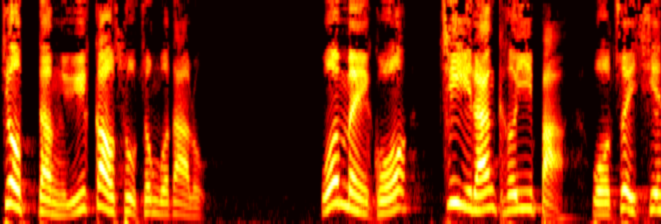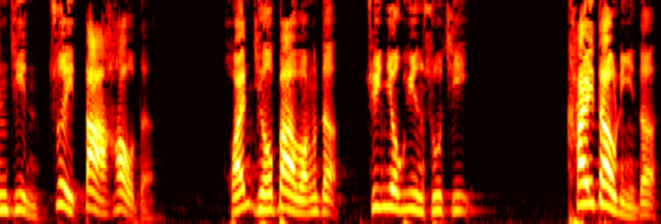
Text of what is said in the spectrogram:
就等于告诉中国大陆：我美国既然可以把我最先进、最大号的环球霸王的军用运输机开到你的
